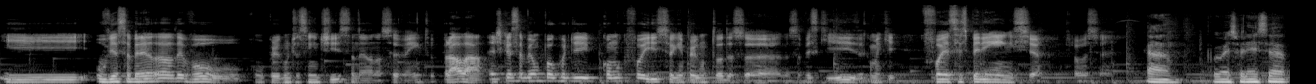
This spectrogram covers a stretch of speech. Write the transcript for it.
E o Via Saber ela levou o, o Pergunte ao Cientista, né, o nosso evento, para lá. A gente quer saber um pouco de como que foi isso. Alguém perguntou da sua, da sua pesquisa, como é que foi essa experiência para você? Cara, foi uma experiência.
